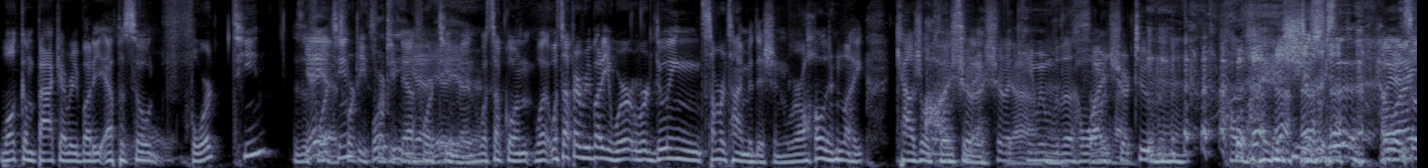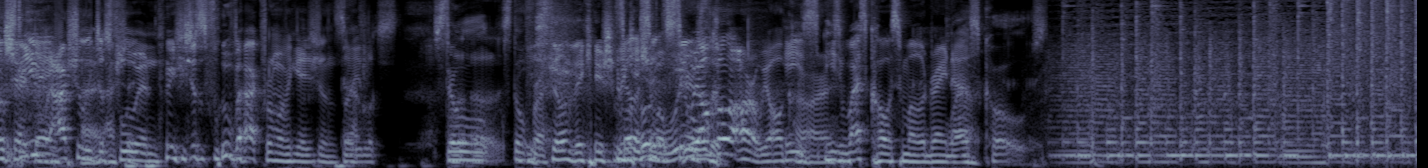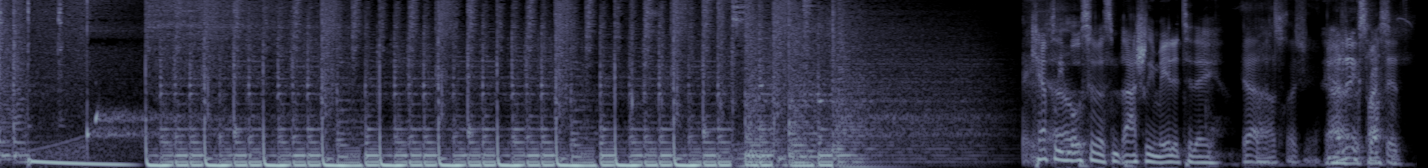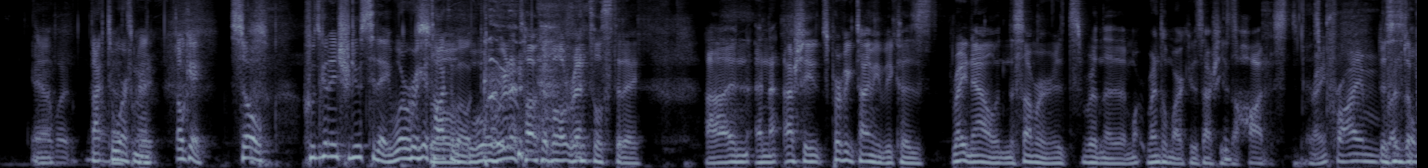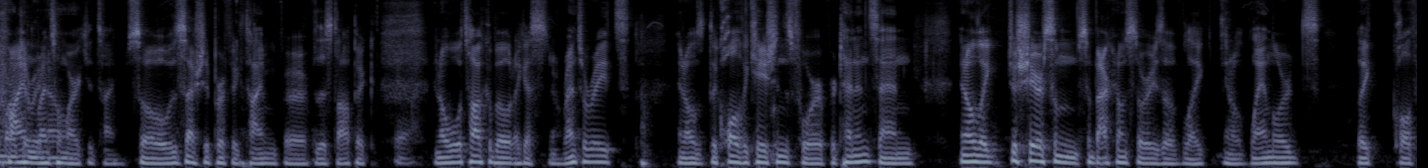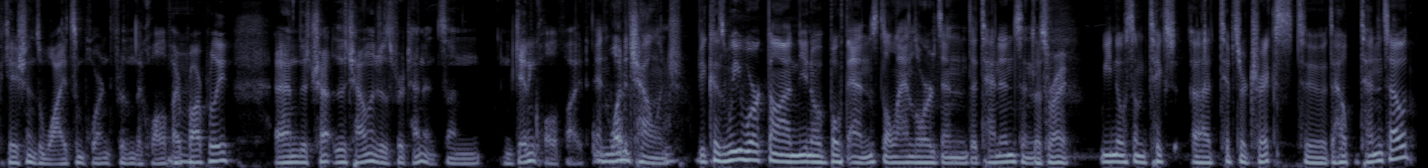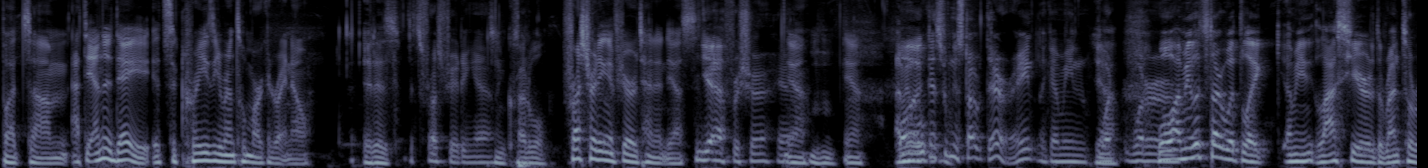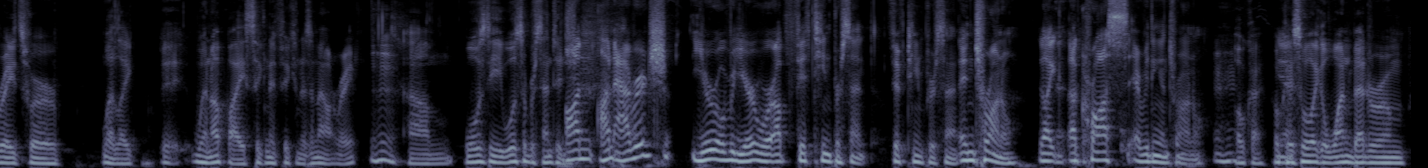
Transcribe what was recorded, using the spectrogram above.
Welcome back, everybody. Episode 14? Is it Yeah, 14? yeah, it's 14. 14. Yeah, Yeah, 14, yeah, man. yeah. What's up going what, what's up everybody? We're we're doing summertime edition. We're all in like casual Oh, I clothes should I should have Yeah. came in with a Hawaiian Summertime. shirt too. Hawaiian Just- shirt. Hawaiian so shirt Steve day. actually just flew in. He just flew back from a vacation, so he looks Still, Uh, still fresh. still on vacation. Vacation. so- mode. we, we all call it R. We all call He's R. he's West Coast mode right now. West Coast. Can't believe most of us actually made it today. yeah, that's Yeah, I didn't expect awesome. it. Yeah, Yeah. but Back to That's work, man. Okay, so who's gonna introduce today? What are we gonna talk about? We're, we're going to talk about rentals today. Uh, and, and actually, it's perfect timing because right now in the summer, it's when the rental market is actually the hottest, it's right? prime. This is the prime market right rental now. market time. So this is actually perfect timing for, for this topic. Yeah. You know, we'll talk about, I guess, you know, rental rates, you know, the qualifications for for tenants and, you know, like just share some some background stories of like, you know, landlords, like qualifications, why it's important for them to qualify Mhm. properly, and the cha- the challenges for tenants and, and getting qualified. And what a challenge. Because we worked on, you know, both ends, the landlords and the tenants, and That's right. we know some tics, uh, tips or tricks to to help the tenants out. But um, at the end of the day, it's a crazy rental market right now. It is. It's frustrating. Yeah. It's incredible. Frustrating if you're a tenant, yes. Yeah, for sure. Yeah. Yeah. Mhm. Yeah. I Well, I, guess we can start there, right? Like, I mean, Yeah. what what are Well, I mean, let's start with like, I mean, last year the rental rates were what like it went up by a significant amount, right? Mhm. Um, what was the what was the percentage? On on average, year over year, we're up 15% Fifteen percent. in Toronto, like across everything in Toronto. Okay. Okay. Yeah. So like a one bedroom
